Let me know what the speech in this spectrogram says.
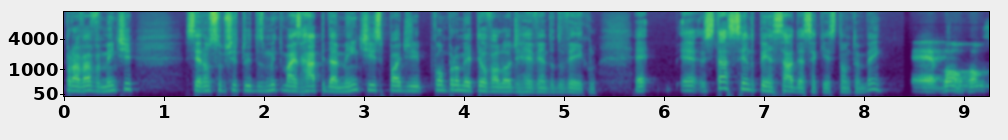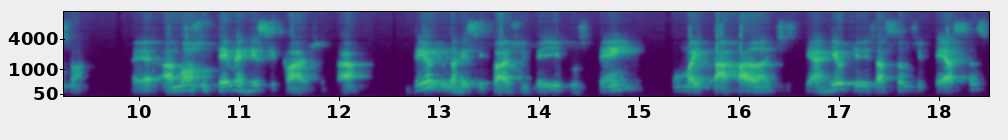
provavelmente serão substituídas muito mais rapidamente e isso pode comprometer o valor de revenda do veículo. É, é, está sendo pensada essa questão também? É, bom, vamos lá. É, a nosso tema é reciclagem, tá? Dentro da reciclagem de veículos tem uma etapa antes, que é a reutilização de peças,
